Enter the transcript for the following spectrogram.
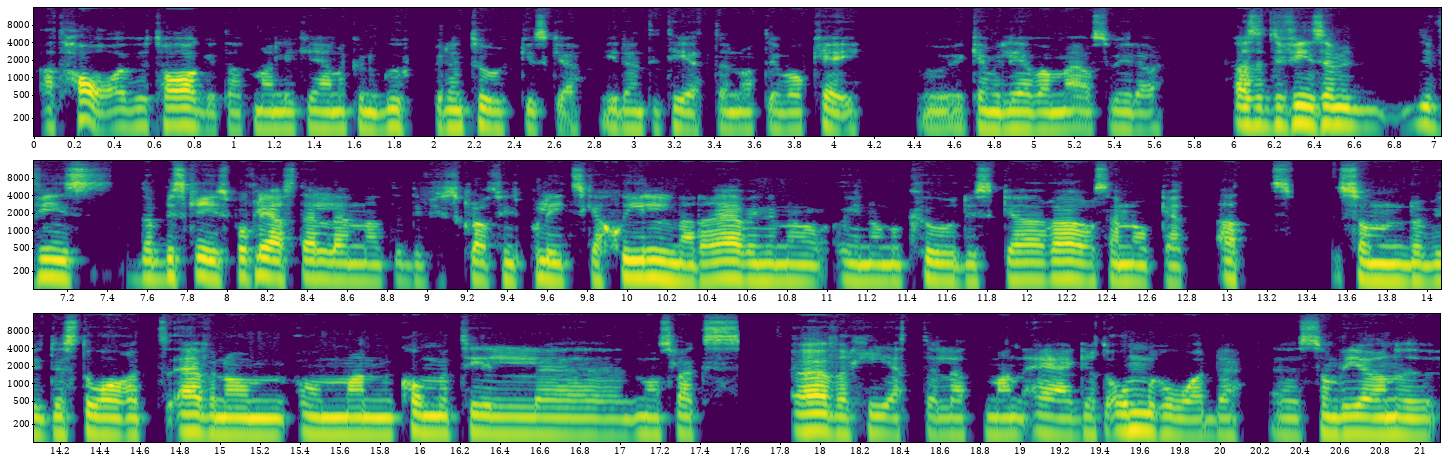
att ha överhuvudtaget. Att man lika gärna kunde gå upp i den turkiska identiteten och att det var okej. Okay. Det kan vi leva med och så vidare. Alltså det finns, en, det finns, det beskrivs på flera ställen att det såklart finns politiska skillnader även inom, inom den kurdiska rörelsen och att, att som det står att även om, om man kommer till eh, någon slags överhet eller att man äger ett område eh, som vi gör nu,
